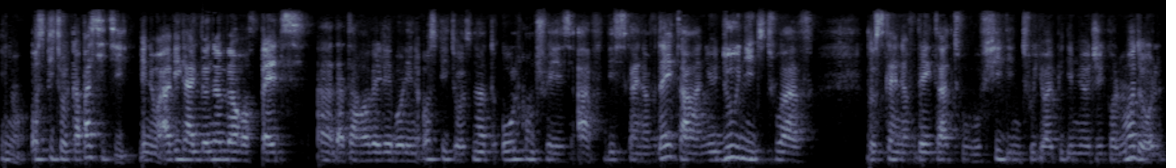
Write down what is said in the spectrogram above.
you know, hospital capacity, you know, having like the number of beds uh, that are available in hospitals. Not all countries have this kind of data, and you do need to have those kind of data to feed into your epidemiological model.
